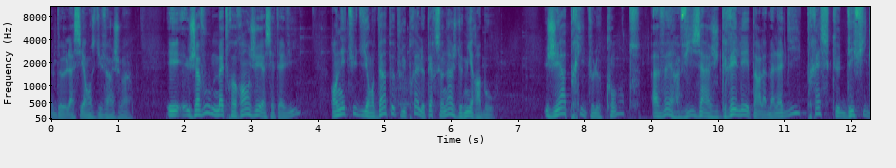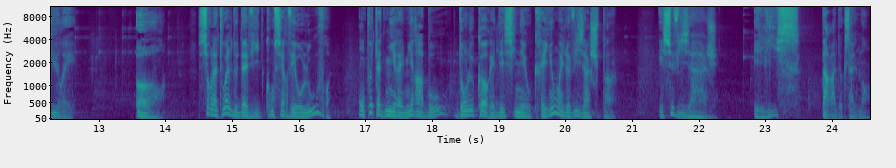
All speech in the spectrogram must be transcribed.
de la séance du 20 juin. Et j'avoue m'être rangé à cet avis en étudiant d'un peu plus près le personnage de Mirabeau. J'ai appris que le comte avait un visage grêlé par la maladie, presque défiguré. Or, sur la toile de David conservée au Louvre, on peut admirer Mirabeau dont le corps est dessiné au crayon et le visage peint. Et ce visage est lisse, paradoxalement,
